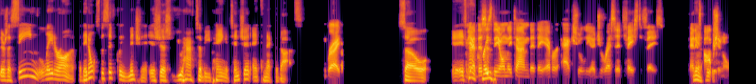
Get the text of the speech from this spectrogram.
there's a scene later on, but they don't specifically mention it. It's just you have to be paying attention and connect the dots. Right. So it's kind yeah. Of this crazy. is the only time that they ever actually address it face to face, and yeah, it's optional.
